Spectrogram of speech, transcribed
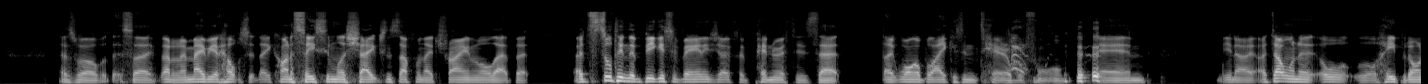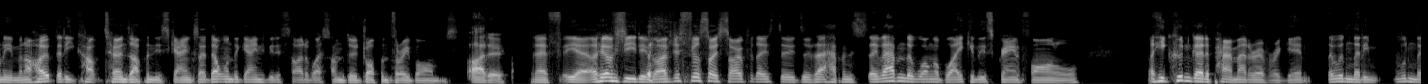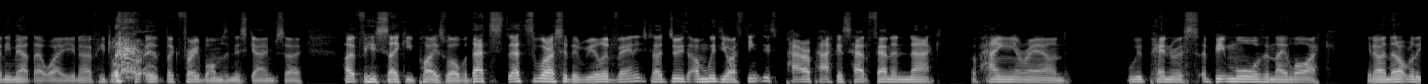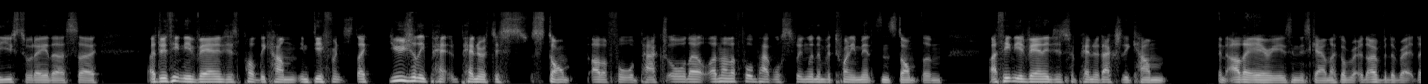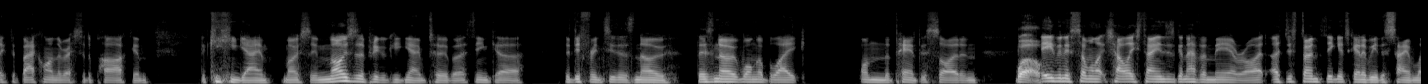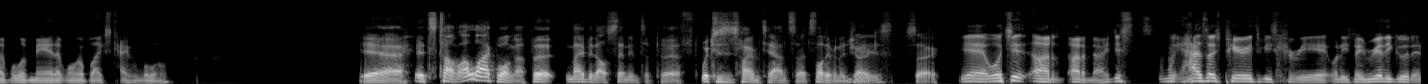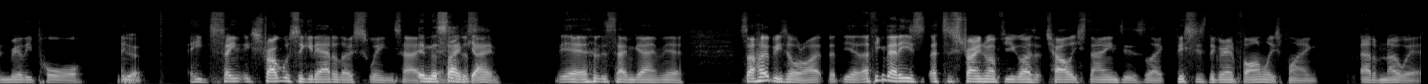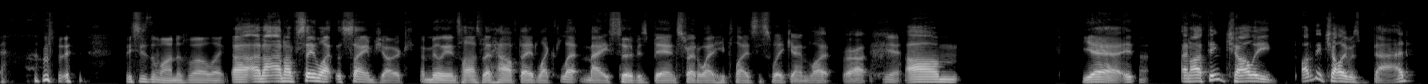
as well. But so I don't know. Maybe it helps that they kind of see similar shapes and stuff when they train and all that. But I still think the biggest advantage though for Penrith is that like Waqa Blake is in terrible form, and you know I don't want to all, all heap it on him, and I hope that he turns up in this game because I don't want the game to be decided by some dude dropping three bombs. I do. You know, if, yeah, obviously you do. But I just feel so sorry for those dudes. If that happens, if that happened to Waqa Blake in this grand final, like he couldn't go to Parramatta ever again. They wouldn't let him. Wouldn't let him out that way. You know, if he dropped like three bombs in this game. So hope for his sake he plays well. But that's that's where I see the real advantage. Because I do, I'm with you. I think this Para Packers had found a knack of hanging around with Penrith a bit more than they like. You know, and they're not really used to it either. So. I do think the advantages probably come in difference. Like usually Pen- Penrith just stomp other forward packs, or they'll, another forward pack will swing with them for twenty minutes and stomp them. I think the advantages for Penrith actually come in other areas in this game, like over the like the back line, the rest of the park, and the kicking game mostly. Moses is a pretty good kicking game too, but I think uh, the difference is there's no there's no Waqa Blake on the Panthers side, and Well, even if someone like Charlie Staines is going to have a mare, right? I just don't think it's going to be the same level of mare that Waqa Blake's capable of. Yeah, it's tough. I like Waqa, but maybe they'll send him to Perth, which is his hometown, so it's not even a joke. So Yeah, which is I, don't- I don't know. He just has those periods of his career when he's been really good and really poor, and Yeah. he seem he struggles to get out of those swings. Hey, in the same just- game, yeah, in the same game, yeah. So I hope he's all right, but yeah, I think that is that's a strange one for you guys. That Charlie Staines is like this is the grand final he's playing out of nowhere. this is the one as well. Like uh, and and I've seen like the same joke a million times about how if they'd like let May serve his band straight away, he plays this weekend. Like, all right, Yeah. um, yeah, it, Uh, and I think Charlie, I don't think Charlie was bad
